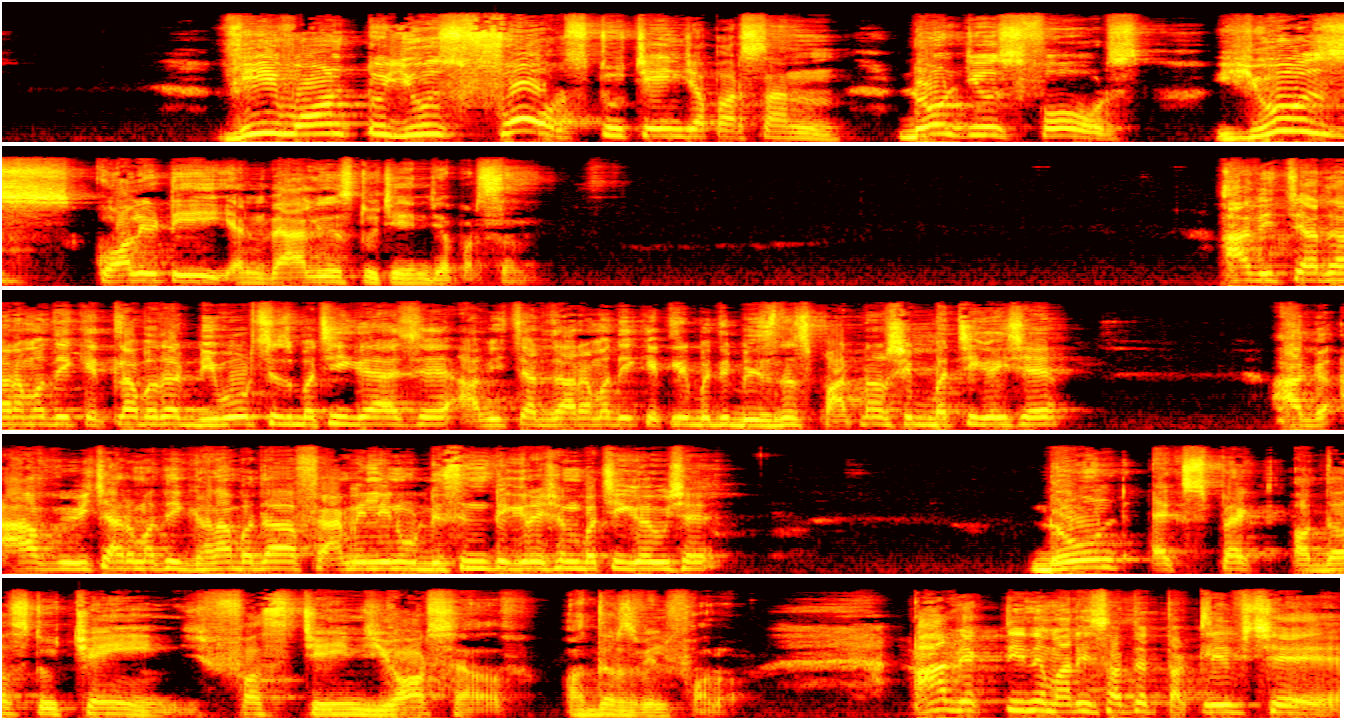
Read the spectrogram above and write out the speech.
We want to use force to change a person. Don't use force. Use quality and values to change a person. આ વિચારધારામાંથી કેટલા બધા ડિવોર્સીસ બચી ગયા છે? આ વિચારધારામાંથી કેટલી બધી બિઝનેસ પાર્ટનરશિપ બચી ગઈ છે? આ આ વિચારમાંથી ઘણા બધા ફેમિલીનું ડિસઇન્ટિગ્રેશન બચી ગયું છે. Don't expect others to change first change yourself others will follow આ વ્યક્તિને મારી સાથે તકલીફ છે.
